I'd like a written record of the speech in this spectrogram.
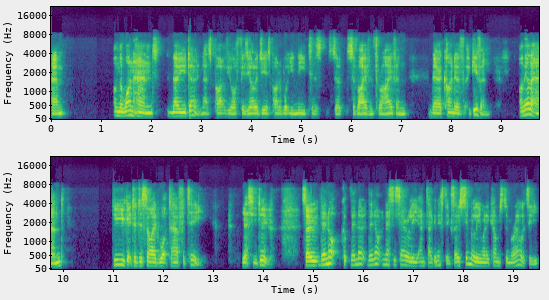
Um, on the one hand no you don't. That's part of your physiology. It's part of what you need to su- survive and thrive and they're kind of a given. On the other hand do you get to decide what to have for tea? Yes you do so they're not they're not they're not necessarily antagonistic so similarly when it comes to morality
